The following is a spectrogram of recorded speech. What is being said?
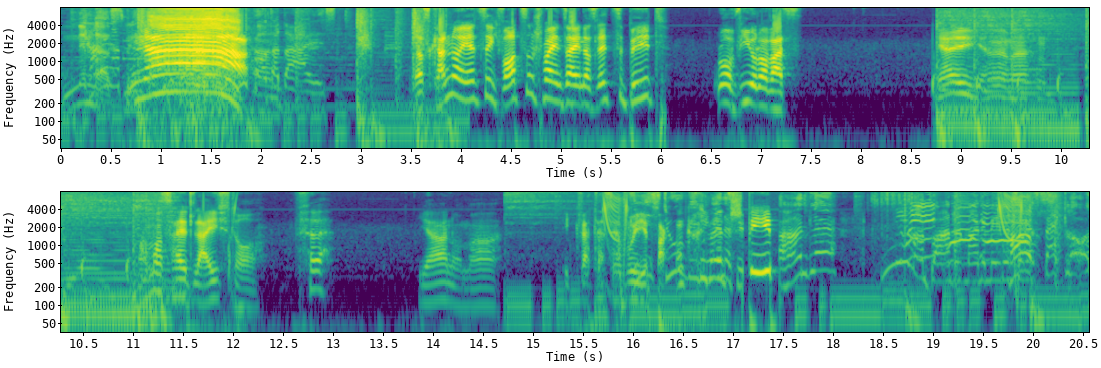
nimm das. Na! Das kann doch jetzt nicht Warzenschwein sein, das letzte Bild. Oder wie, oder was? Ja, ja, machen. Machen wir es halt leichter. Pfeh. Ja, normal. Ich werd das ja wohl gebacken wie ich kriegen. Piep. Behandle? Niemand behandelt meine Mädels respektlos.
